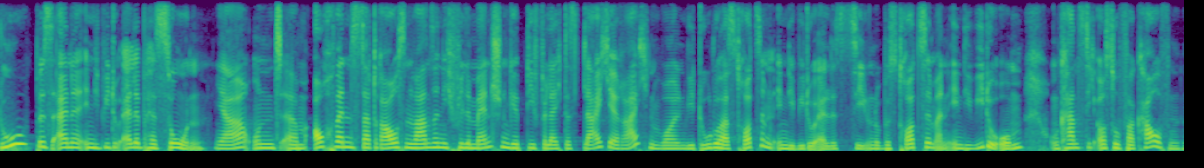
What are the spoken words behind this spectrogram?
du bist eine individuelle Person, ja, und ähm, auch wenn es da draußen wahnsinnig viele Menschen gibt, die vielleicht das Gleiche erreichen wollen wie du, du hast trotzdem ein individuelles Ziel und du bist trotzdem ein Individuum und kannst dich auch so verkaufen.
